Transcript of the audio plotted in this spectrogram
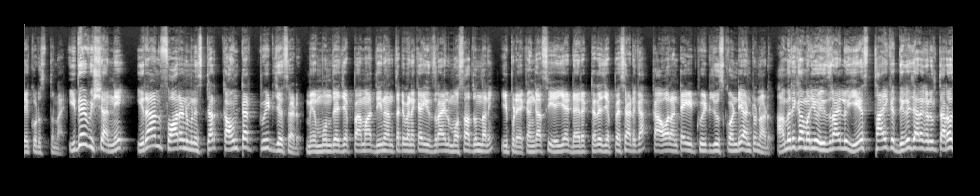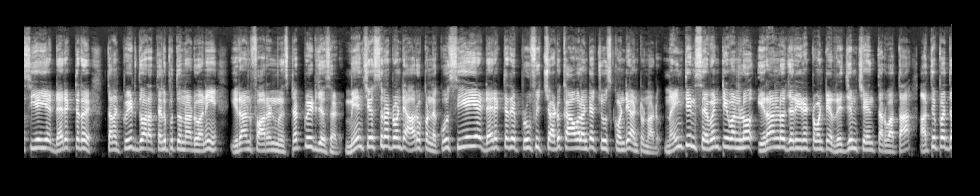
చేకూరుస్తున్నాయి. ఇదే విషయాన్ని Iran foreign minister counter tweet చేశాడు. మేము ముందే చెప్పామా దీని అంతటి వెనక ఇజ్రాయెల్ మొసాద్ ఉందని? ఇప్పుడు ఏకంగా సిఐఏ డైరెక్టరే చెప్పేశాడుగా. కావాలంటే ఈ ట్వీట్ చూసుకోండి అంటున్నాడు. అమెరికా మరియు ఇజ్రాయెల్ ఏ స్థాయికి దిగజారగలుగుతారో సిఐఏ డైరెక్టర్ తన ట్వీట్ ద్వారా తెలుపుతున్నాడు అని Iran foreign foreign minister tweet చేశాడు. మేం చేస్తున్నటువంటి ఆరోపణలకు సిఐఏ డైరెక్టరే ప్రూఫ్ ఇచ్చాడు కావాలంటే చూసుకోండి అంటున్నాడు. నైన్టీన్ సెవెంటీ వన్లో ఇరాన్లో జరిగినటువంటి రెజిమ్ చేంజ్ తర్వాత అతిపెద్ద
